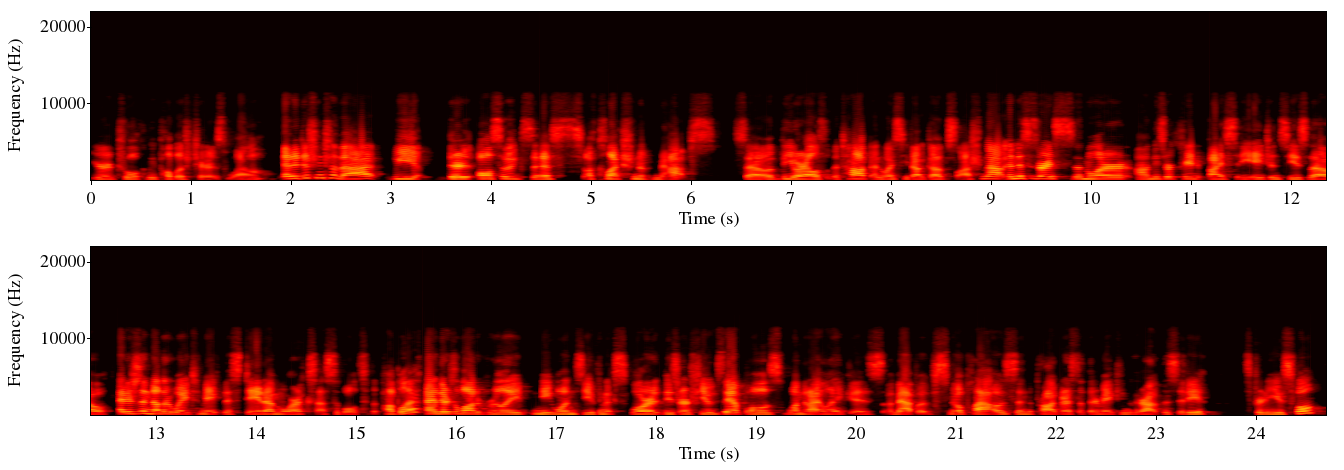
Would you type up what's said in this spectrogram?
your tool can be published here as well. In addition to that, we there also exists a collection of maps. So the URL is at the top, nyc.gov slash map. And this is very similar. Um, these were created by city agencies though. And it's another way to make this data more accessible to the public. And there's a lot of really neat ones you can explore. These are a few examples. One that I like is a map of snowplows and the progress that they're making throughout the city. It's pretty useful.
